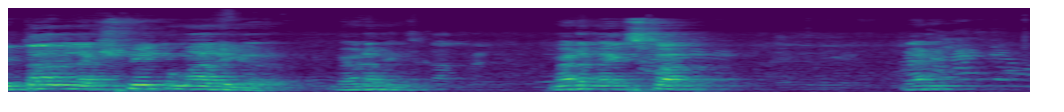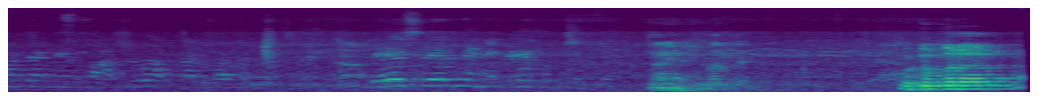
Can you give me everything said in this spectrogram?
పితాని లక్ష్మీ కుమారి గారు. మేడం. మేడం ఎక్స్కాట్ థ్యాంక్ యూ కుటుంబరావు రండి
